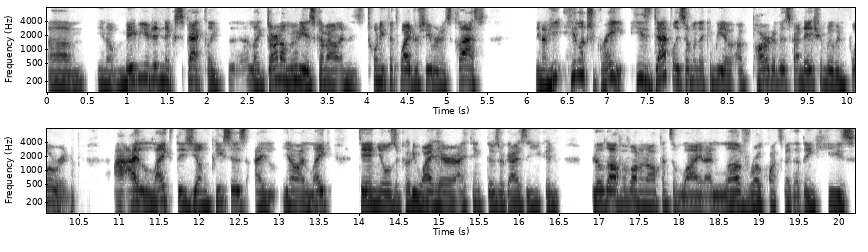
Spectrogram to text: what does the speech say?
um, you know, maybe you didn't expect. Like like Darnell Mooney has come out and he's 25th wide receiver in his class. You know, he he looks great. He's definitely someone that can be a, a part of this foundation moving forward. I, I, like these young pieces. I you know I like Daniels and Cody Whitehair. I think those are guys that you can build off of on an offensive line. I love Roquan Smith. I think he's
